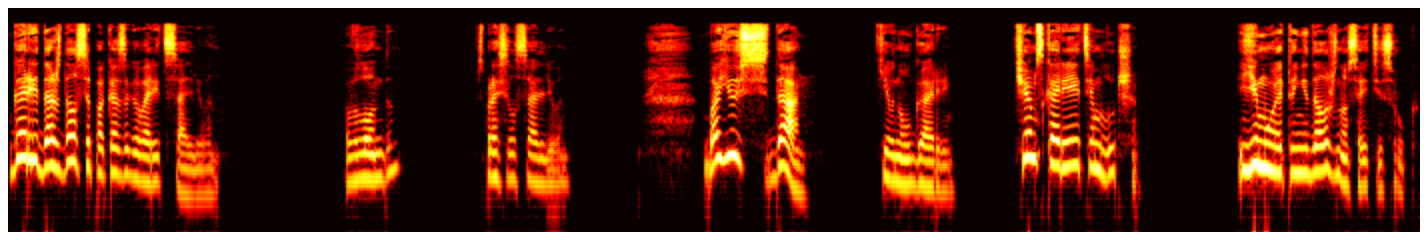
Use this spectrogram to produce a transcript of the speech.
Гарри дождался, пока заговорит Салливан. «В Лондон?» — спросил Салливан. «Боюсь, да», — кивнул Гарри. «Чем скорее, тем лучше. Ему это не должно сойти с рук».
